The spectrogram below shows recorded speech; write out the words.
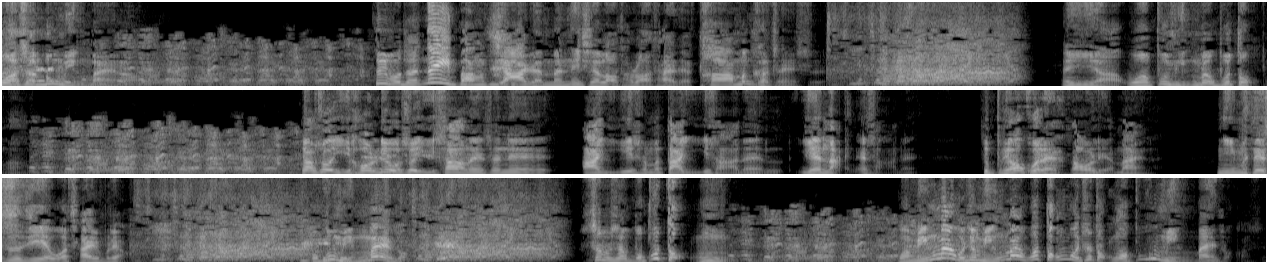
我真不明白啊，对不对？那帮家人们，那些老头老太太，他们可真是。哎呀，我不明白，我不懂啊。要说以后六十岁以上的，真的阿姨什么大姨啥的，爷爷奶奶啥的。就不要过来找我连麦了，你们的世界我参与不了，我不明白总，是不是？我不懂，我明白我就明白，我懂我就懂，我不明白主要是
